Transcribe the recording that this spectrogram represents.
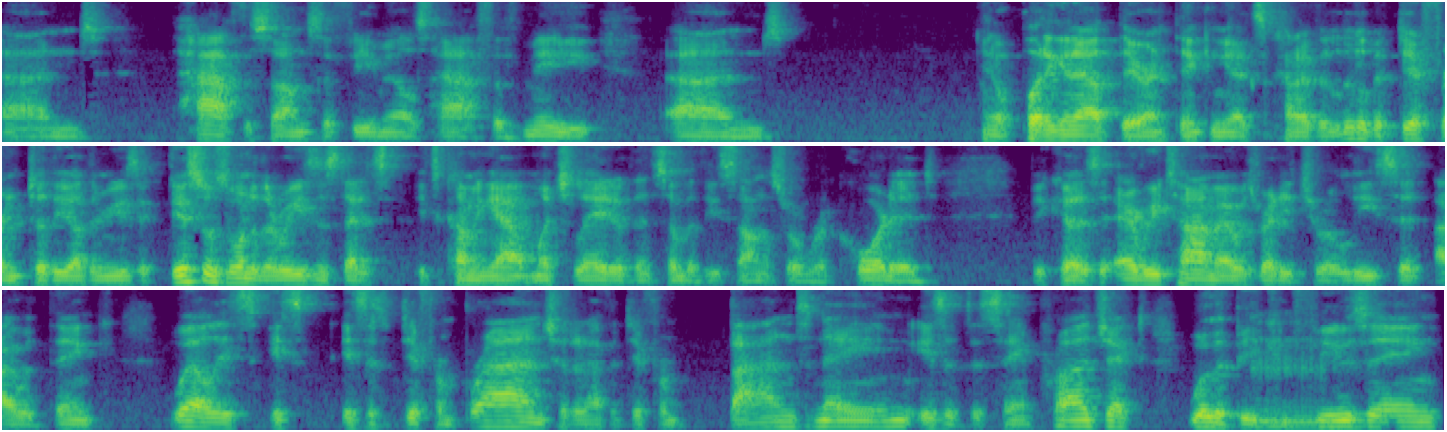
and half the songs of females, half of me. And you know, putting it out there and thinking it's kind of a little bit different to the other music. This was one of the reasons that it's it's coming out much later than some of these songs were recorded, because every time I was ready to release it, I would think, well, it's it's is it a different brand? Should it have a different band name? Is it the same project? Will it be mm. confusing?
